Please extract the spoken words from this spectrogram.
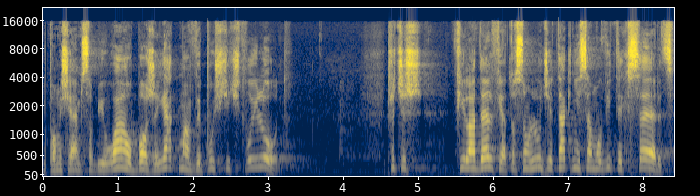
I pomyślałem sobie, wow, Boże, jak mam wypuścić Twój lud? Przecież Filadelfia to są ludzie tak niesamowitych serc.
